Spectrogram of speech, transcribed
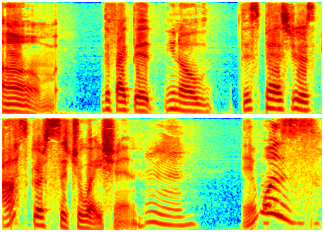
um, the fact that, you know, this past year's Oscar situation, mm. it was.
